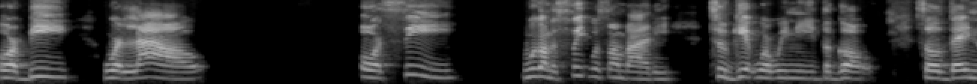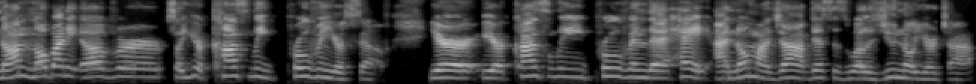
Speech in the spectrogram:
or b we're loud or c we're going to sleep with somebody to get where we need to go. So they none nobody ever so you're constantly proving yourself. You're you're constantly proving that hey, I know my job just as well as you know your job.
